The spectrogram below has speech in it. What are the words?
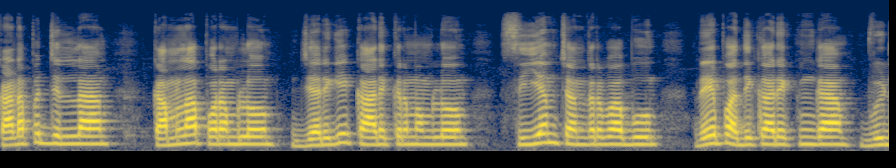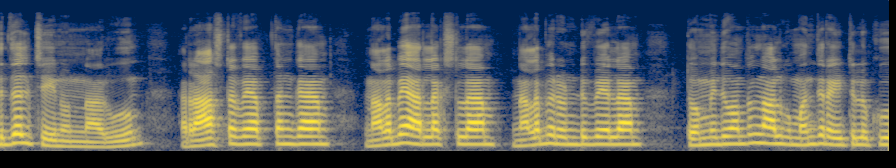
కడప జిల్లా కమలాపురంలో జరిగే కార్యక్రమంలో సీఎం చంద్రబాబు రేపు అధికారికంగా విడుదల చేయనున్నారు. రాష్ట్ర వ్యాప్తంగా నలభై ఆరు లక్షల నలభై రెండు వేల తొమ్మిది వందల నాలుగు మంది రైతులకు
